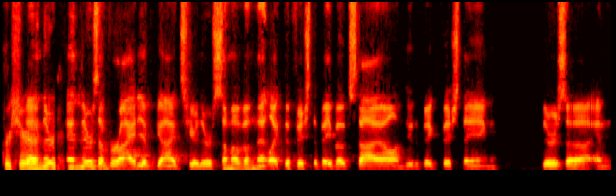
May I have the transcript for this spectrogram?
for sure. Yeah, and there and there's a variety of guides here. There are some of them that like to fish the bay boat style and do the big fish thing. There's uh and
